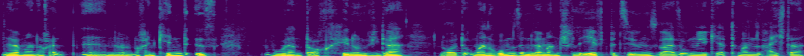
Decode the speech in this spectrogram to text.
wenn man noch äh, noch ein Kind ist, wo dann doch hin und wieder Leute um einen rum sind, wenn man schläft, beziehungsweise umgekehrt man leichter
